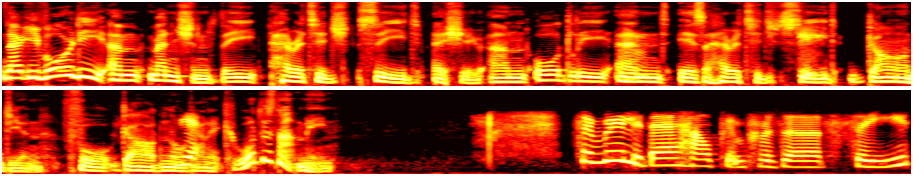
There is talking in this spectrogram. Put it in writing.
Now, you've already um, mentioned the heritage seed issue, and Audley mm. End is a heritage seed guardian for Garden Organic. Yeah. What does that mean? So really they're helping preserve seed.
